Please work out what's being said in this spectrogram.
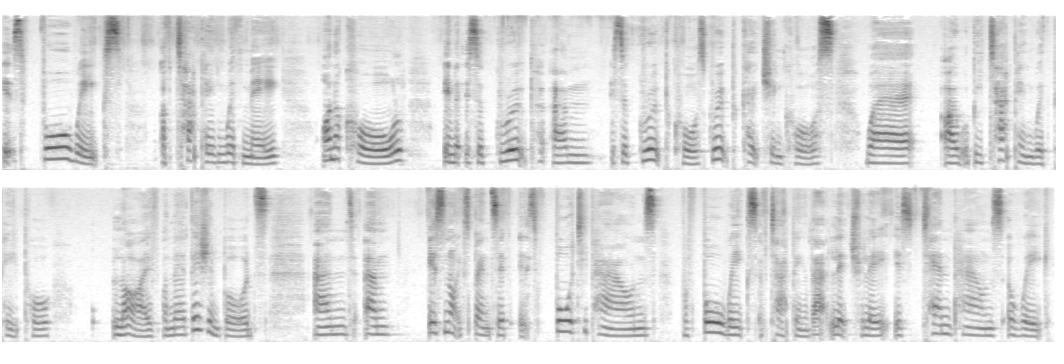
it's four weeks of tapping with me on a call. In, it's a group. Um, it's a group course, group coaching course, where I will be tapping with people live on their vision boards, and um, it's not expensive. It's £40 for four weeks of tapping. That literally is £10 a week.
